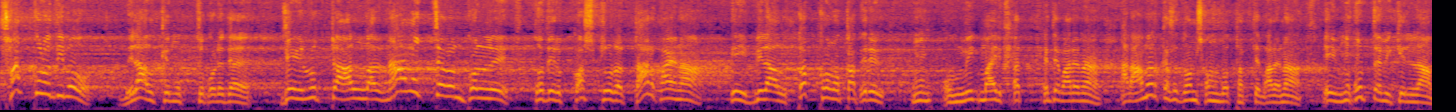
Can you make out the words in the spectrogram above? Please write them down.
সবগুলো দিব। বিড়ালকে মুক্ত করে দেয়। যে লোকটা আল্লাহর নাম উচ্চারণ করলে তোদের কষ্টটা তার হয় না। এই বিড়াল কখনো কাফের মায়ের খেতে পারে না। আর আমার কাছে ধন সম্পদ থাকতে পারে না। এই মুহূর্তে আমি কিনলাম।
